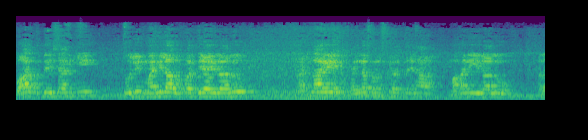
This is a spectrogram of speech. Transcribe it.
భారతదేశానికి తొలి మహిళా ఉపాధ్యాయురాలు అట్లాగే సంఘ సంస్కరించిన మహనీయురాలు మన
